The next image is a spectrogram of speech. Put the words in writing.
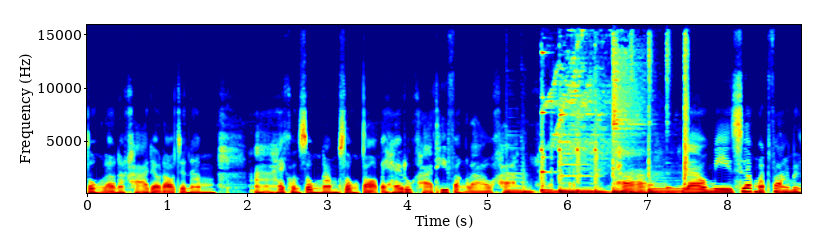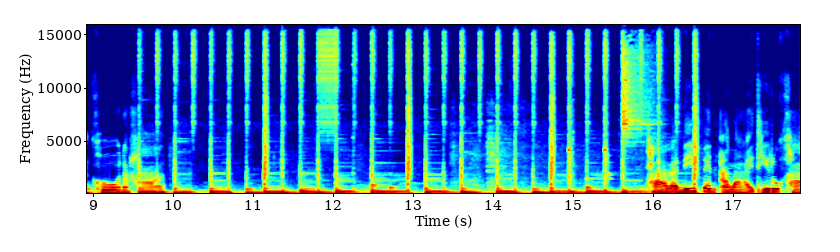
ส่งแล้วนะคะ เดี๋ยวเราจะนำอ่าให้ขนส่งนำส่งต่อไปให้ลูกค้าที่ฝั่งลาวค่ะค่ะ แล้วมีเชือกมัดฟางหนึ่งคู่นะคะค่ะและนี่เป็นอะไหล่ที่ลูกค้า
